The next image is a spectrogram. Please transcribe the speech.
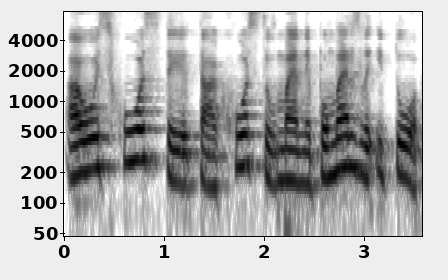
А ось хости, так, хости в мене померзли, і то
